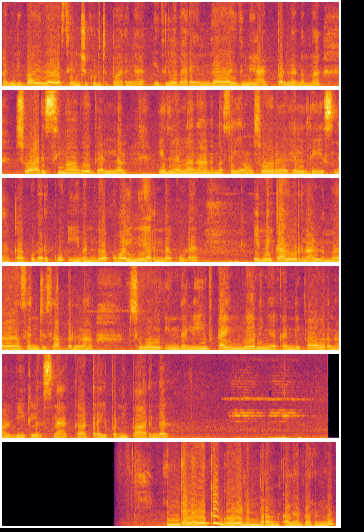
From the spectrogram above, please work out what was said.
கண்டிப்பாக இதை செஞ்சு கொடுத்து பாருங்கள் இதில் வேறு எந்த இதுவுமே ஆட் பண்ணல நம்ம. ஸோ அரிசி மாவு வெல்லம் இதிலெல்லாம் தான் நம்ம செய்கிறோம் ஸோ ஒரு ஹெல்தி ஸ்நாக்காக கூட இருக்கும். ஈவன் தோ ஆயிலியாக இருந்தால் கூட என்றைக்காவது ஒரு நாள் நம்ம செஞ்சு சாப்பிடலாம். ஸோ இந்த லீவ் டைமில் நீங்கள் கண்டிப்பாக ஒரு நாள் வீட்டில் ஸ்நாக்காக ட்ரை பண்ணி பாருங்கள் இந்த அளவுக்கு கோல்டன் ப்ரௌன் கலர் வரணும்.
